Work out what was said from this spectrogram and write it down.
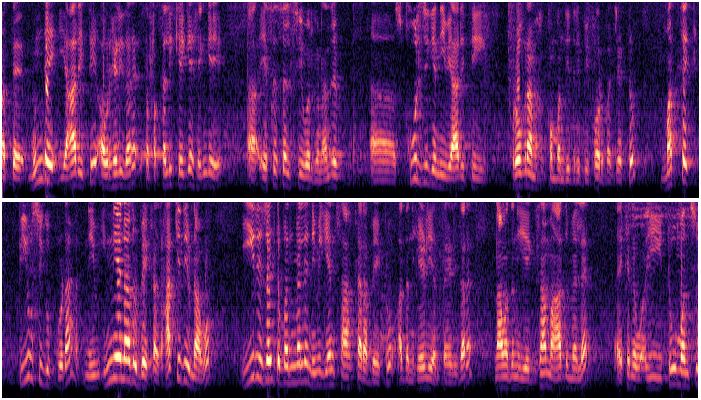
ಮತ್ತು ಮುಂದೆ ಯಾವ ರೀತಿ ಅವ್ರು ಹೇಳಿದ್ದಾರೆ, ಸ್ವಲ್ಪ ಕಲಿಕೆಗೆ ಹೆಂಗೆ ಎಸ್ ಎಸ್ ಎಲ್ ಸಿವರೆಗೂ ಅಂದರೆ ಸ್ಕೂಲ್ಸಿಗೆ ನೀವು ಯಾವ ರೀತಿ ಪ್ರೋಗ್ರಾಮ್ ಹಾಕ್ಕೊಂಬಂದಿದ್ರಿ ಬಿಫೋರ್ ಬಜೆಟ್ಟು ಮತ್ತು ಪಿ ಯು ಸಿಗೂ ಕೂಡ ನೀವು ಇನ್ನೇನಾದರೂ ಬೇಕಾದ್ರೆ ಹಾಕಿದ್ದೀವಿ ನಾವು. ಈ ರಿಸಲ್ಟ್ ಬಂದಮೇಲೆ ನಿಮಗೇನು ಸಹಕಾರ ಬೇಕು ಅದನ್ನು ಹೇಳಿ ಅಂತ ಹೇಳಿದ್ದಾರೆ. ನಾವು ಅದನ್ನು ಈ ಎಕ್ಸಾಮ್ ಆದಮೇಲೆ, ಯಾಕೆಂದರೆ ಈ ಟೂ ಮಂತ್ಸು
